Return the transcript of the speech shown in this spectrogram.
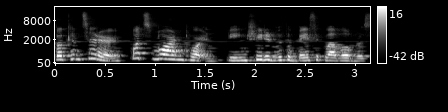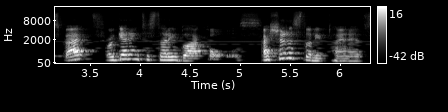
But consider, what's more important, being treated with a basic level of respect or getting to study black holes? I should have studied planets.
